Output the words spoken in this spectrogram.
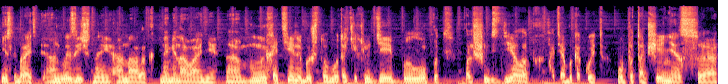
если брать англоязычный аналог наименования. Мы хотели бы, чтобы у таких людей был опыт больших сделок, хотя бы какой-то опыт общения с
